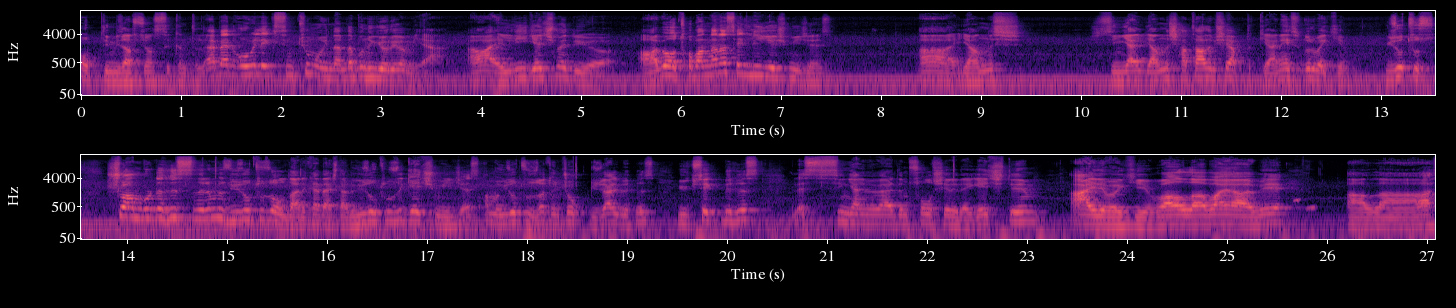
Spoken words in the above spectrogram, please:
optimizasyon sıkıntılı. Ya ben OLX'in tüm oyunlarında bunu görüyorum ya. Aa 50'yi geçme diyor. Abi otobanda nasıl 50'yi geçmeyeceğiz? Aa yanlış sinyal yanlış hatalı bir şey yaptık ya. Neyse dur bakayım. 130. Şu an burada hız sınırımız 130 oldu arkadaşlar. 130'u geçmeyeceğiz ama 130 zaten çok güzel bir hız. Yüksek bir hız. Sinyalimi verdim sol şeride geçtim. Haydi bakayım. Vallahi bayağı bir Allah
